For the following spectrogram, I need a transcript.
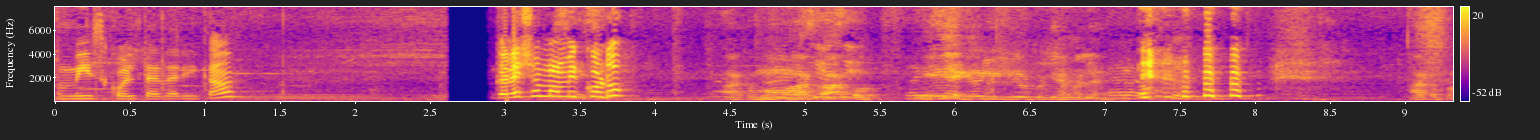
ಮಮ್ಮಿ ಇಸ್ಕೊಳ್ತಾ ಇದಾರೆ ಈಗ. ಗಣೇಶ ಮಮ್ಮಿ ಕೊಡು. ಹಾಕಪ್ಪ.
